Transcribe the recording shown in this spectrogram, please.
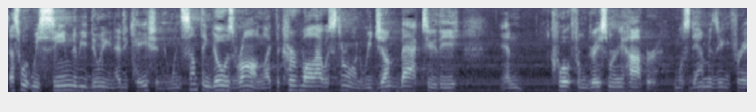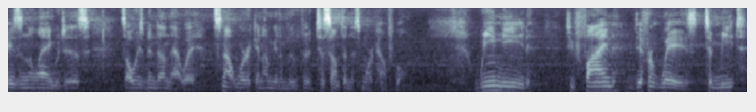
That's what we seem to be doing in education. And when something goes wrong, like the curveball I was throwing, we jump back to the, and quote from Grace Murray Hopper the most damaging phrase in the language is it's always been done that way. It's not working, I'm going to move it to something that's more comfortable. We need to find different ways to meet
